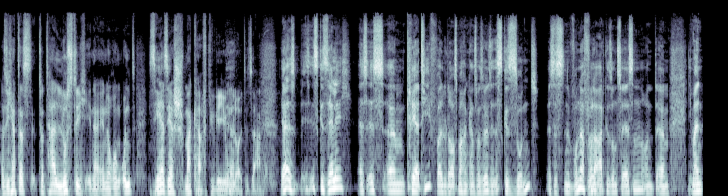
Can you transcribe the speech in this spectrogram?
Also ich habe das total lustig in Erinnerung und sehr, sehr schmackhaft, wie wir jungen ja. Leute sagen. Ja, es, es ist gesellig, es ist ähm, kreativ, weil du daraus machen kannst, was du willst. Es ist gesund. Es ist eine wundervolle mhm. Art, gesund zu essen. Und ähm, ich meine,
